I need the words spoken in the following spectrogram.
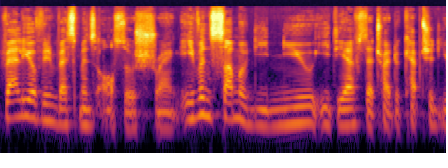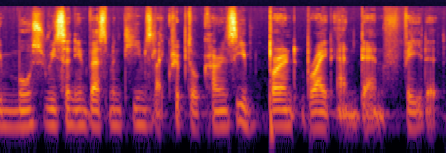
value of investments also shrank. Even some of the new ETFs that tried to capture the most recent investment themes like cryptocurrency burned bright and then faded.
